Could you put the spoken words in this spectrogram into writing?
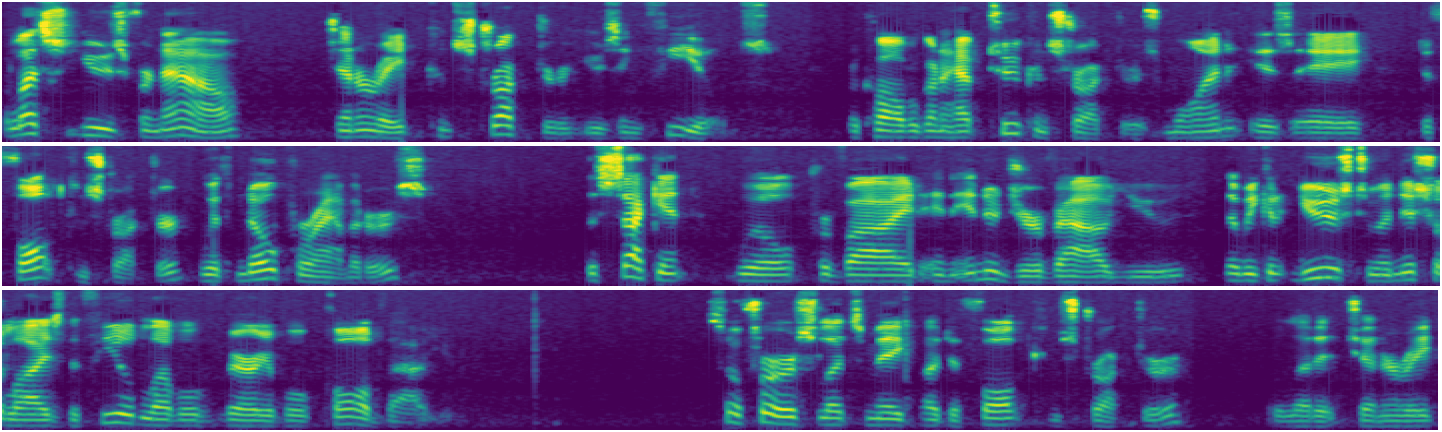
but let's use for now generate constructor using fields. Recall we're going to have two constructors. One is a default constructor with no parameters. The second will provide an integer value that we can use to initialize the field level variable called value. So first, let's make a default constructor. We'll let it generate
